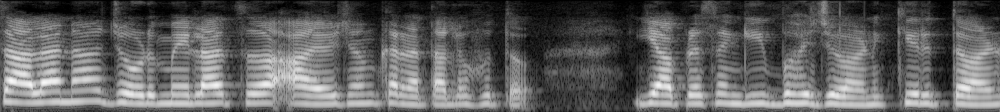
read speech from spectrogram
सालाना जोडमेलाचं आयोजन करण्यात आलं होतं. याप्रसंगी भजन कीर्तन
